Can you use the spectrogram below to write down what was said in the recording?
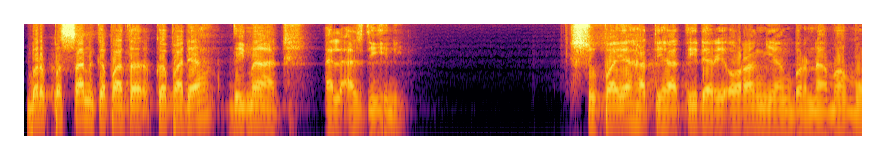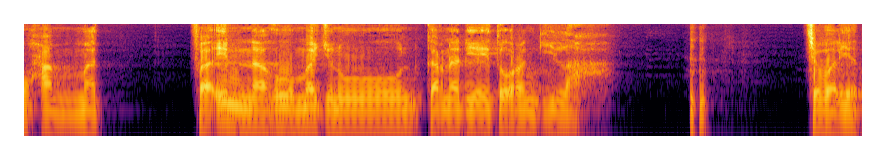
berpesan kepada kepada Dimad Al-Azdi ini supaya hati-hati dari orang yang bernama Muhammad fa innahu majnun karena dia itu orang gila coba lihat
